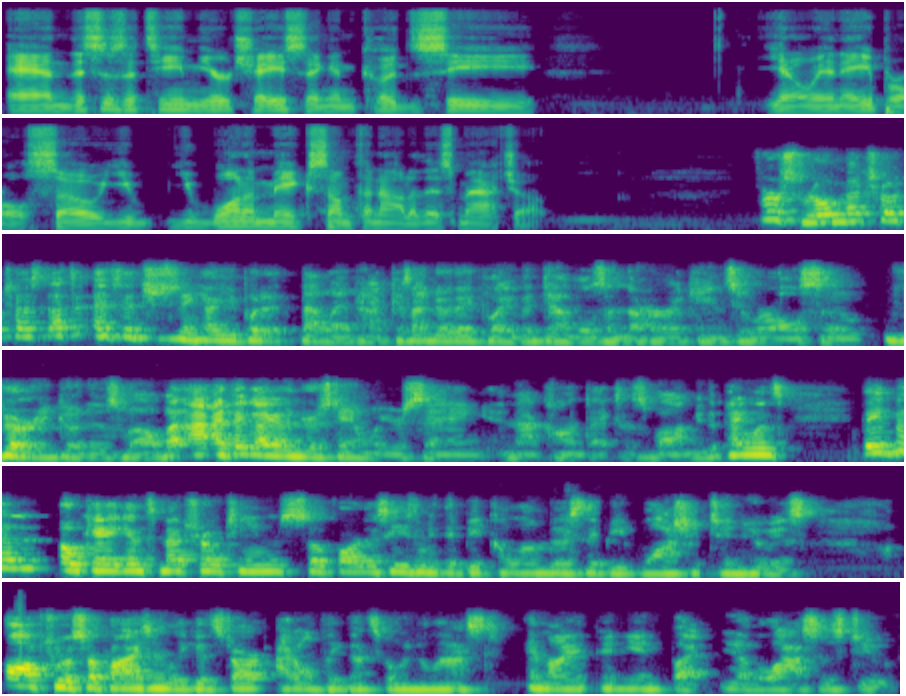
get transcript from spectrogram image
and this is a team you're chasing and could see, you know, in April. So you you want to make something out of this matchup first real Metro test. That's, that's interesting how you put it that way, Pat, because I know they play the Devils and the Hurricanes, who are also very good as well. But I, I, think I understand what you're saying in that context as well. I mean, the Penguins, they've been okay against Metro teams so far this season. I mean, they beat Columbus, they beat Washington, who is off to a surprisingly good start. I don't think that's going to last, in my opinion. But, you know, the losses to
